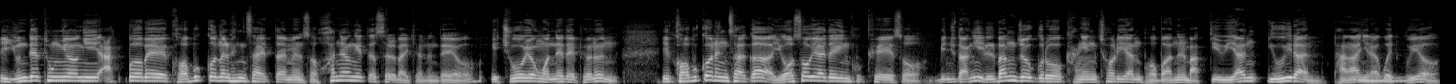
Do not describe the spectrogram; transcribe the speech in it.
이윤 대통령이 악법의 거부권을 행사했다면서 환영의 뜻을 밝혔는데요. 이주 호영 원내대표는 이 거부권 행사가 여소야대인 국회에서 민주당이 일방적으로 강행 처리한 법안을 막기 위한 유일한 방안이라고 했고요.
